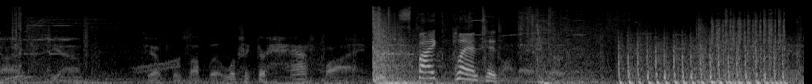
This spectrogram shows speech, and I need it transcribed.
guys. See how see how it but it looks like they're half buying Spike planted. on that. But, yeah.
